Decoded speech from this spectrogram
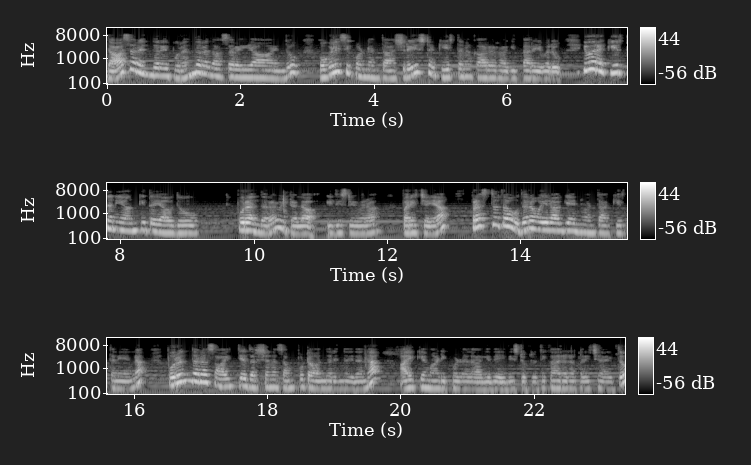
ದಾಸರೆಂದರೆ ಪುರಂದರದಾಸರಯ್ಯ ಎಂದು ಹೊಗಳಿಸಿಕೊಂಡಂತಹ ಶ್ರೇಷ್ಠ ಕೀರ್ತನಕಾರರಾಗಿದ್ದಾರೆ ಇವರು. ಇವರ ಕೀರ್ತನೆಯ ಅಂಕಿತ ಯಾವುದು? ಪುರಂದರ ವಿಠಲ. ಇದಿಷ್ಟು ಇವರ ಪರಿಚಯ. ಪ್ರಸ್ತುತ ಉದರ ವೈರಾಗ್ಯ ಎನ್ನುವಂತಹ ಕೀರ್ತನೆಯನ್ನ ಪುರಂದರ ಸಾಹಿತ್ಯ ದರ್ಶನ ಸಂಪುಟ ಒಂದರಿಂದ ಇದನ್ನ ಆಯ್ಕೆ ಮಾಡಿಕೊಳ್ಳಲಾಗಿದೆ. ಇದಿಷ್ಟು ಕೃತಿಕಾರರ ಪರಿಚಯ ಆಯಿತು.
